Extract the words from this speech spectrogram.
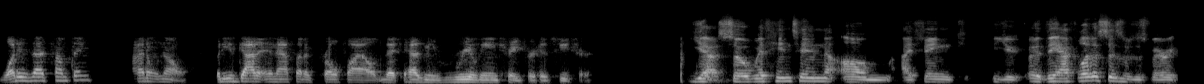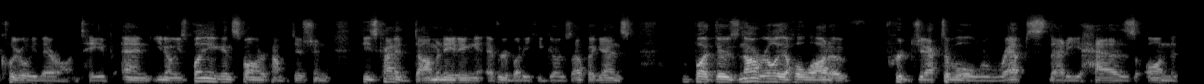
What is that something? I don't know. But he's got an athletic profile that has me really intrigued for his future. Yeah. So with Hinton, um, I think you uh, the athleticism is very clearly there on tape, and you know he's playing against smaller competition. He's kind of dominating everybody he goes up against, but there's not really a whole lot of projectable reps that he has on the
